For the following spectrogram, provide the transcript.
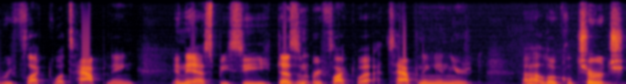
reflect what's happening in the SBC. Doesn't reflect what's happening in your uh, local church.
